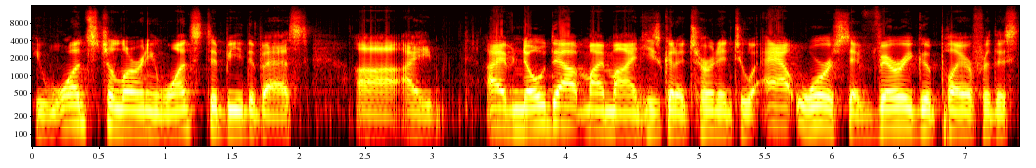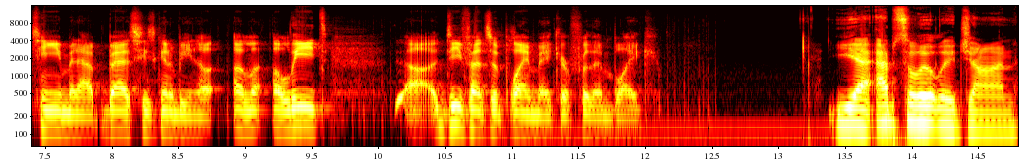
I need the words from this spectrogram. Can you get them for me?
he wants to learn. He wants to be the best. Uh, I I have no doubt in my mind he's going to turn into at worst a very good player for this team, and at best he's going to be an elite uh, defensive playmaker for them, Blake. Yeah, absolutely, John.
